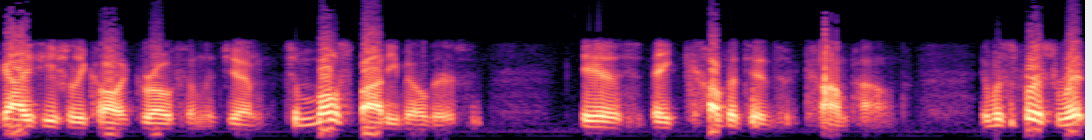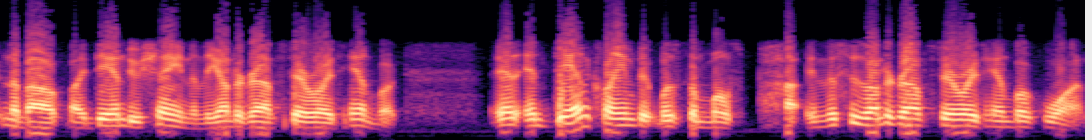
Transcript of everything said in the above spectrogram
guys usually call it growth in the gym. To most bodybuilders, is a coveted compound. It was first written about by Dan Duchaine in the Underground Steroid Handbook. And, and Dan claimed it was the most, po- and this is Underground Steroid Handbook 1,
